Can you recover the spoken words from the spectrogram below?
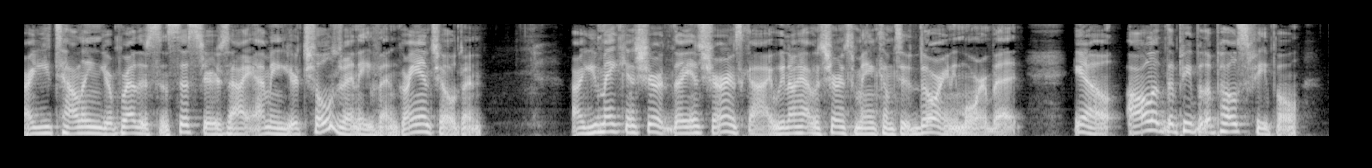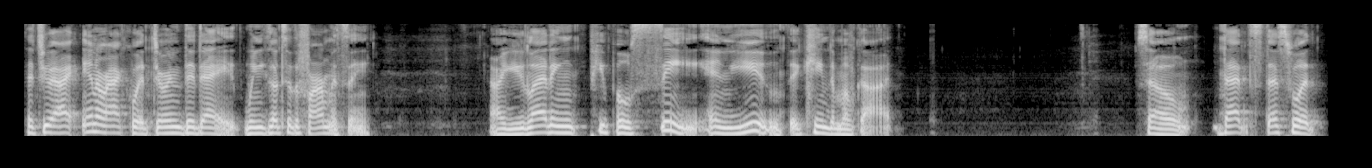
Are you telling your brothers and sisters, I, I mean, your children, even grandchildren, are you making sure the insurance guy, we don't have insurance man come to the door anymore, but you know, all of the people, the post people that you interact with during the day, when you go to the pharmacy, are you letting people see in you the kingdom of God? So that's that's what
